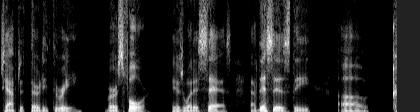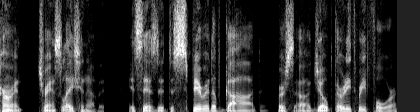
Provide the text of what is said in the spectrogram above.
chapter 33, verse 4. Here's what it says. Now, this is the uh, current translation of it. It says that the Spirit of God, verse uh, Job 33, 4,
